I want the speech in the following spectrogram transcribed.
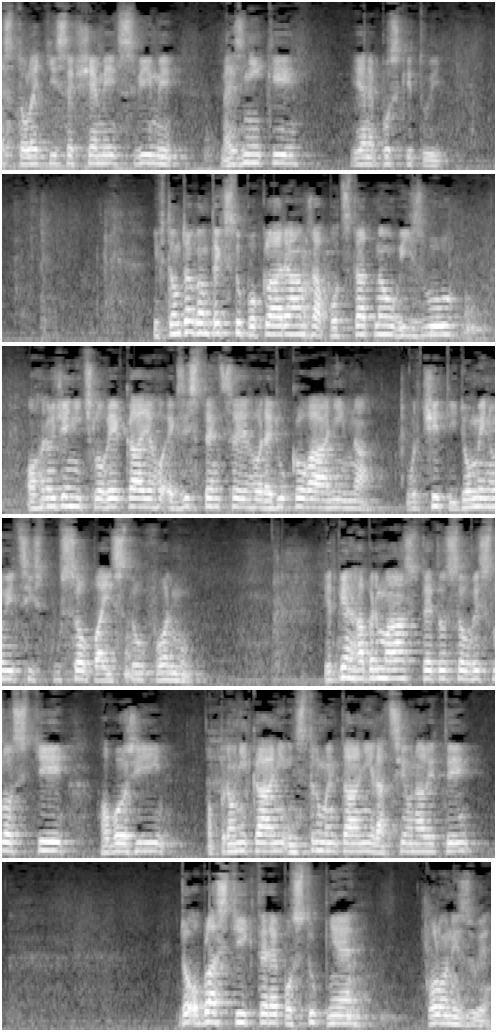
století se všemi svými mezníky, je neposkytují. I v tomto kontextu pokládám za podstatnou výzvu ohrožení člověka, jeho existence, jeho redukováním na určitý dominující způsob a jistou formu. Jürgen Habermas v této souvislosti hovoří o pronikání instrumentální racionality do oblastí, které postupně kolonizuje.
